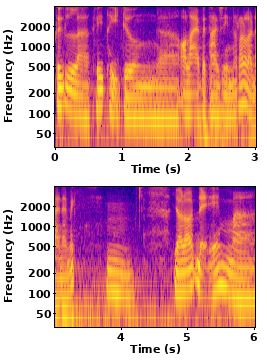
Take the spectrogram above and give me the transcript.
tức là cái thị trường uh, online advertising nó rất là dynamic ừ. do đó để mà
